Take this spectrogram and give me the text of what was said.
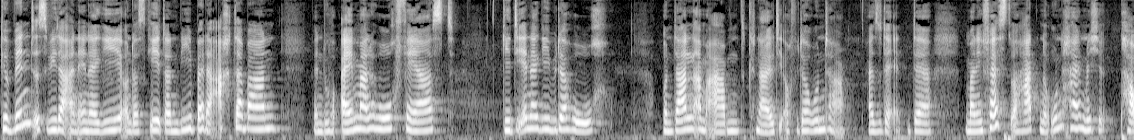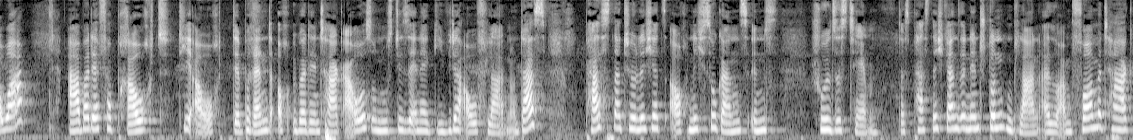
gewinnt es wieder an Energie und das geht dann wie bei der Achterbahn. Wenn du einmal hochfährst, geht die Energie wieder hoch und dann am Abend knallt die auch wieder runter. Also der, der Manifestor hat eine unheimliche Power, aber der verbraucht die auch. Der brennt auch über den Tag aus und muss diese Energie wieder aufladen. Und das passt natürlich jetzt auch nicht so ganz ins Schulsystem. Das passt nicht ganz in den Stundenplan. Also am Vormittag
